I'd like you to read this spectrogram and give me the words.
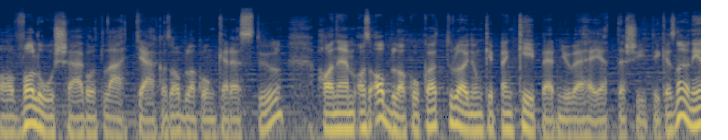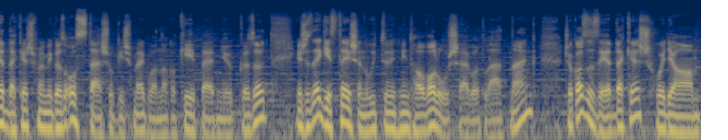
a valóságot látják az ablakon keresztül, hanem az ablakokat tulajdonképpen képernyővel helyettesítik. Ez nagyon érdekes, mert még az osztások is megvannak a képernyők között, és az egész teljesen úgy tűnik, mintha a valóságot látnánk. Csak az az érdekes, hogy a,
